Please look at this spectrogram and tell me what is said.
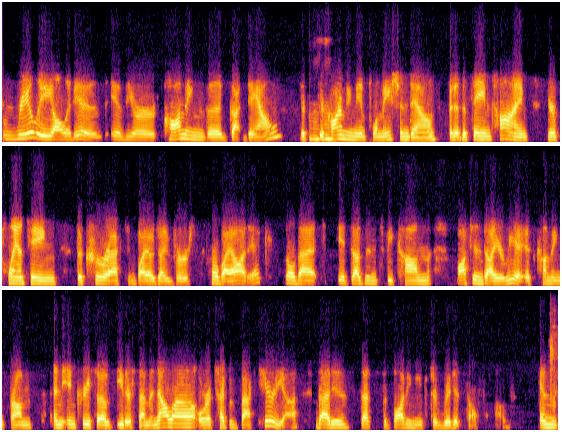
really all it is, is you're calming the gut down you're, mm-hmm. you're calming the inflammation down, but at the same time, you're planting the correct biodiverse probiotic so that it doesn't become often diarrhea is coming from an increase of either salmonella or a type of bacteria that is that the body needs to rid itself of. And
